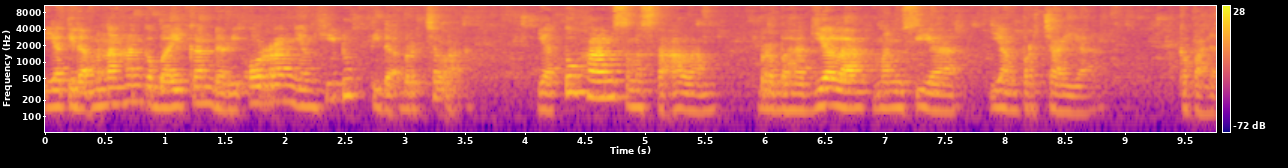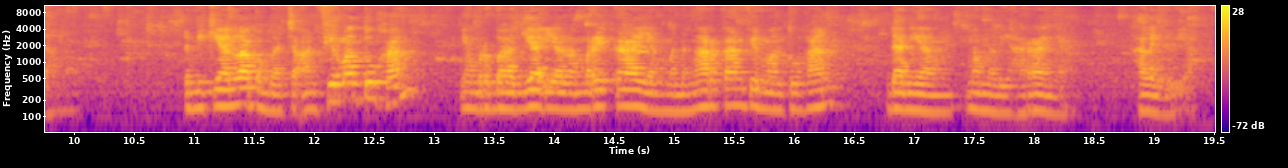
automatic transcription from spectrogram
Ia tidak menahan kebaikan dari orang yang hidup tidak bercela. Ya Tuhan semesta alam, berbahagialah manusia yang percaya kepadamu. Demikianlah pembacaan firman Tuhan. Yang berbahagia ialah mereka yang mendengarkan firman Tuhan dan yang memeliharanya. Haleluya.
